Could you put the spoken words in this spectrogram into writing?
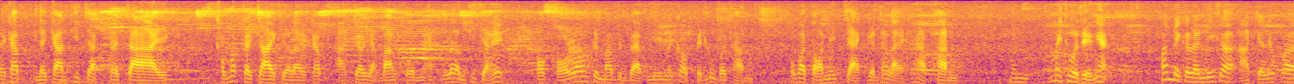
นะครับในการที่จะกระจายคำว่ากระจายคืออะไรครับ อาจจะอย่างบางคนนะฮะเริ่มที่จะให้พอขอร้องขึ้นมาเป็นแบบนี้มันก็เป็นรูปธรรม เพราะว่าตอนนี้แจกเงินเท่าไหร่ห้าพันมันไม่ทั่วถึงอะเพราะในกรณีก็อาจจะเรียกว่า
